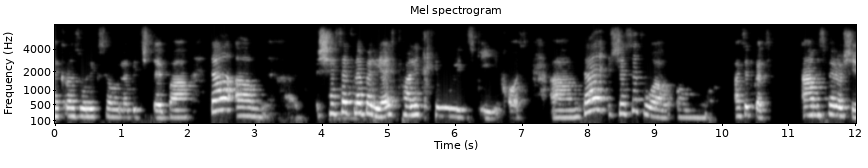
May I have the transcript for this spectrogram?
ნეკროზული ქსოვილები ჩდება და შესაძლებელია ეს თვალით ხიულიც კი იყოს. და შესაძლოა ასე ვთქვათ, ამ სფეროში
